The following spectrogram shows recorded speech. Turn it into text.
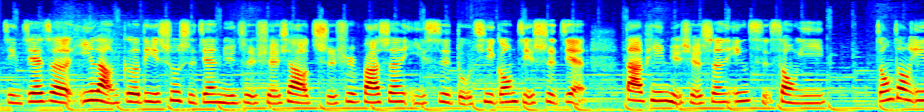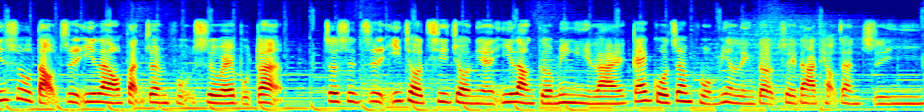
紧接着，伊朗各地数十间女子学校持续发生疑似毒气攻击事件，大批女学生因此送医。种种因素导致伊朗反政府示威不断，这是自1979年伊朗革命以来，该国政府面临的最大挑战之一。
